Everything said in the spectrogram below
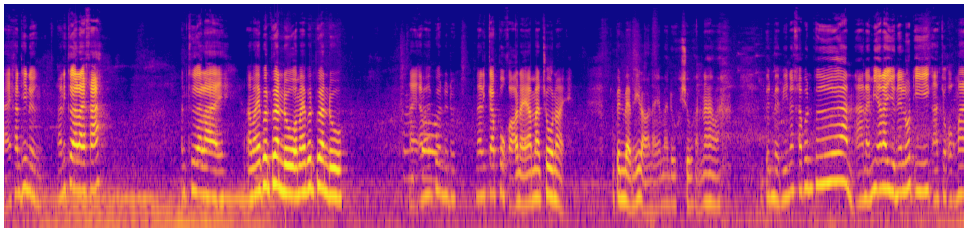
ไหนคันที่หนึ่งอันนี้คืออะไรคะมันคืออะไรเอามาให้เพื่อนๆดูเอามาให้เพื่อนๆดูไหนเอามาให้เพื่อนดูดูนาฬิกาปลุกเหรอไหนเอามาโชว์หน่อยมันเป็นแบบนี้เหรอไหนเอามาดูโชว์หันหน้ามาเป็นแบบนี้นะคะเพื่อนๆอ่าไหนมีอะไรอยู่ในรถอีกอะจกออกมา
